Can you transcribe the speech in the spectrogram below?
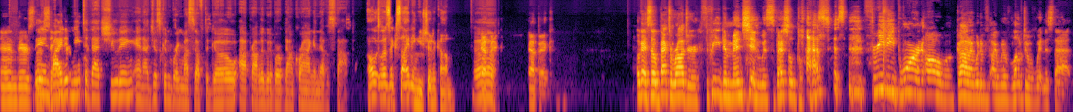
and there's they the invited me to that shooting, and I just couldn't bring myself to go. I probably would have broke down crying and never stopped. Oh, it was exciting. You should have come. Uh, epic, epic. Okay, so back to Roger. Three dimension with special glasses, 3D porn. Oh God, I would have, I would have loved to have witnessed that.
